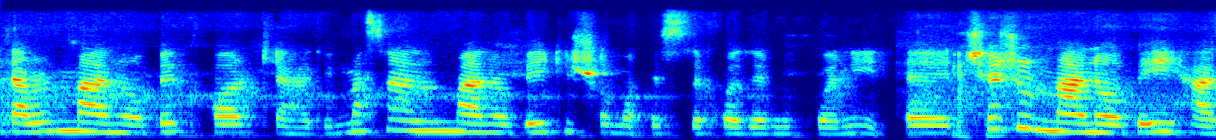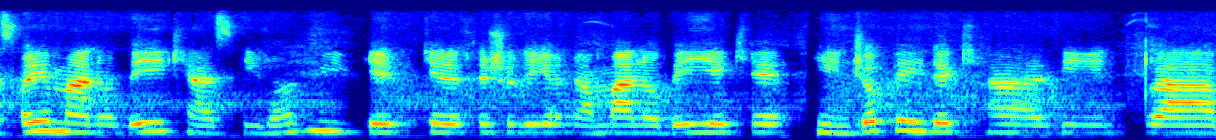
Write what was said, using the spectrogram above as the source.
در منابع کار کردید مثلا منابعی که شما استفاده می‌کنید چه جور منابعی هست؟ آیا منابعی که از ایران گرفته شده یا نه؟ منابعی که اینجا پیدا کردین و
